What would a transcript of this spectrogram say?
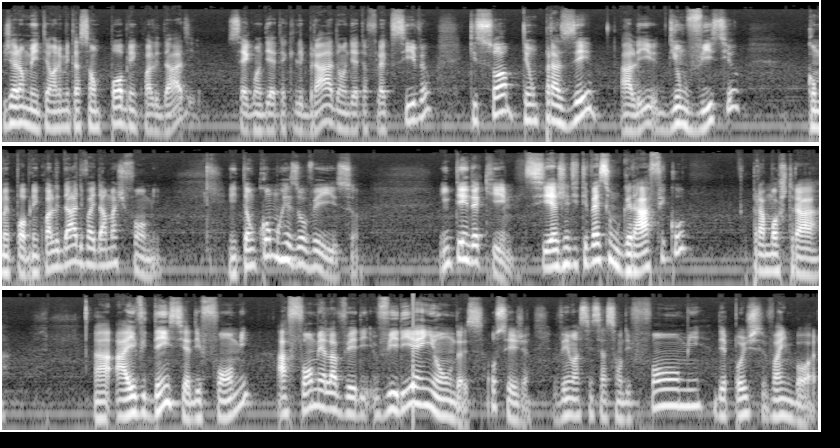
geralmente é uma alimentação pobre em qualidade, segue uma dieta equilibrada, uma dieta flexível, que só tem um prazer ali de um vício, como é pobre em qualidade, vai dar mais fome. Então, como resolver isso? Entenda que se a gente tivesse um gráfico para mostrar a, a evidência de fome, a fome ela viria em ondas, ou seja, vem uma sensação de fome, depois vai embora.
